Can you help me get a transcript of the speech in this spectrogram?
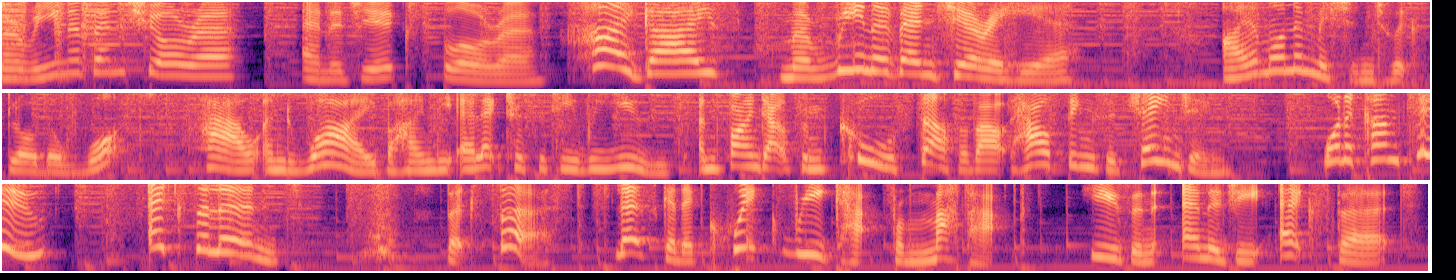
Marina Ventura, Energy Explorer. Hi guys, Marina Ventura here. I am on a mission to explore the what, how, and why behind the electricity we use and find out some cool stuff about how things are changing. Wanna come too? Excellent! But first, let's get a quick recap from MapApp. He's an energy expert.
